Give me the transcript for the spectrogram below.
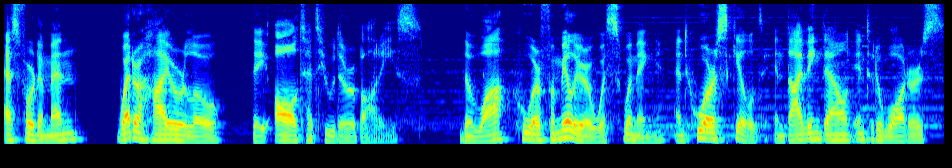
As for the men, whether high or low, they all tattoo their bodies. The Wa, who are familiar with swimming and who are skilled in diving down into the waters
